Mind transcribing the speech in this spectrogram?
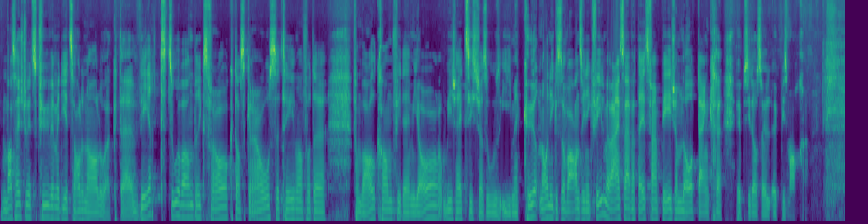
Was hast du jetzt das Gefühl, wenn man die Zahlen anschaut? Äh, wird die Zuwanderungsfrage das grosse Thema von der, vom Wahlkampf in diesem Jahr? Wie schätzt du das aus? Man hört noch nicht so wahnsinnig viel. Man weiss einfach, die SVP ist am Nachdenken, ob sie da soll etwas machen soll.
